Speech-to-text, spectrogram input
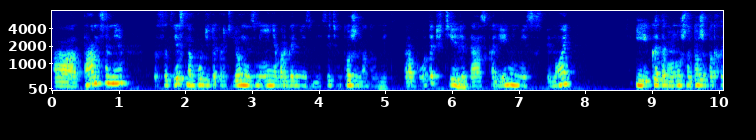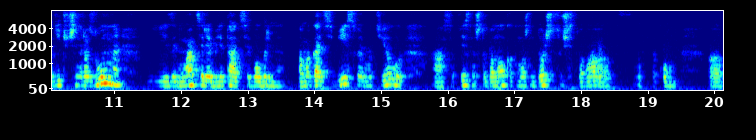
а, танцами, соответственно, будет определенные изменения в организме. С этим тоже надо уметь работать в теле, да, с коленями, со спиной. И к этому нужно тоже подходить очень разумно и заниматься реабилитацией вовремя, помогать себе и своему телу соответственно, чтобы оно как можно дольше существовало в, в таком а,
